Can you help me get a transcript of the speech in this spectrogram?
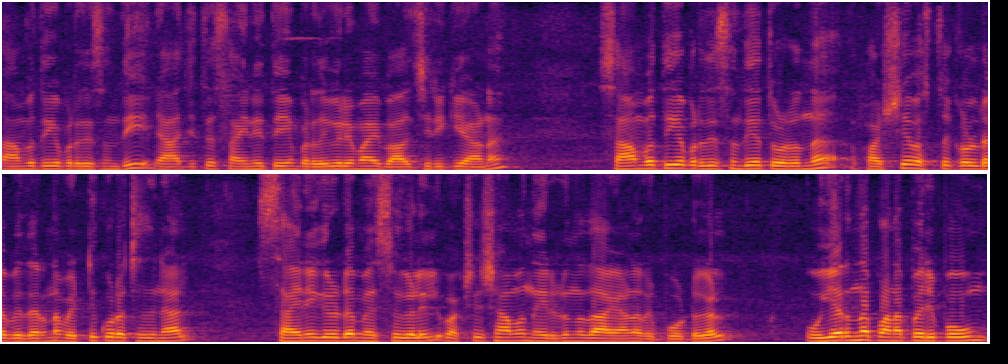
സാമ്പത്തിക പ്രതിസന്ധി രാജ്യത്തെ സൈന്യത്തെയും പ്രതികൂലമായി ബാധിച്ചിരിക്കുകയാണ്. സാമ്പത്തിക പ്രതിസന്ധിയെ തുടർന്ന് ഭക്ഷ്യവസ്തുക്കളുടെ വിതരണം വെട്ടിക്കുറച്ചതിനാൽ സൈനികരുടെ മെസ്സുകളിൽ ഭക്ഷ്യക്ഷാമം നേരിടുന്നതായാണ് റിപ്പോർട്ടുകൾ. ഉയർന്ന പണപ്പെരുപ്പവും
